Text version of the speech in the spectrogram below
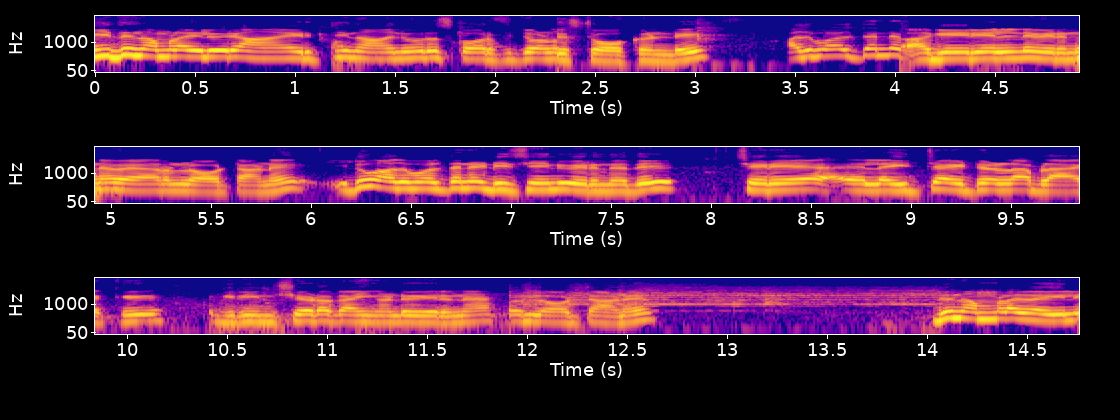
ഇത് നമ്മളെ അതിൽ ഒരു ആയിരത്തി നാനൂറ് സ്ക്വയർ ഫീറ്റോളം സ്റ്റോക്ക് ഉണ്ട്. അതുപോലെ തന്നെ അഗേരിയലിന്റെ വരുന്ന വേറൊരു ലോട്ടാണ് ഇതും അതുപോലെ തന്നെ ഡിസൈൻ വരുന്നത് ചെറിയ ലൈറ്റ് ആയിട്ടുള്ള ബ്ലാക്ക് ഗ്രീൻ ഷെയ്ഡൊക്കെ ആയിക്കൊണ്ട് വരുന്ന ഒരു ലോട്ടാണ് ഇത് നമ്മളെ കയ്യിൽ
